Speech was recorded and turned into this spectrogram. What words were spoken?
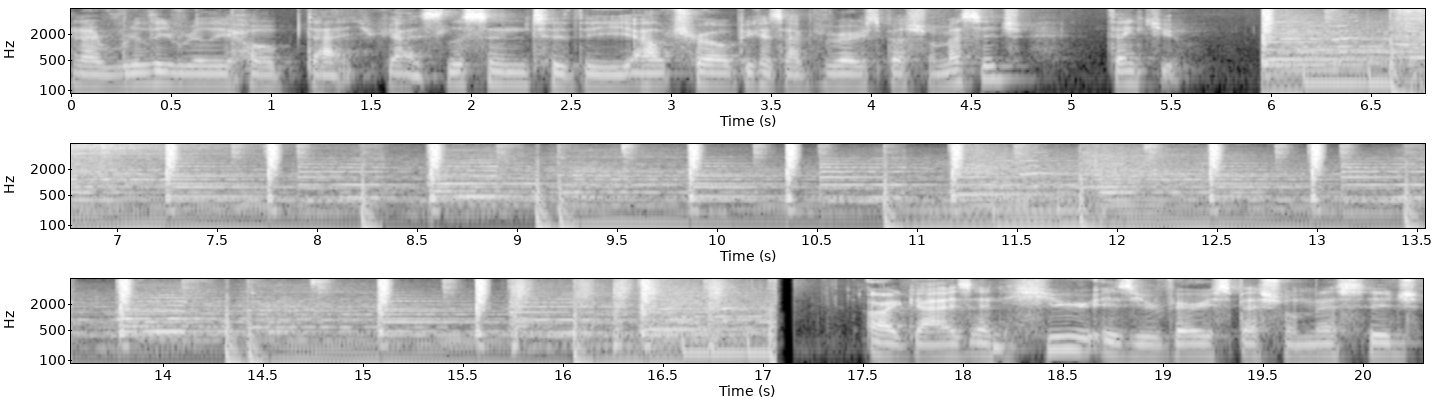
And I really, really hope that you guys listen to the outro because I have a very special message. Thank you. All right, guys, and here is your very special message.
